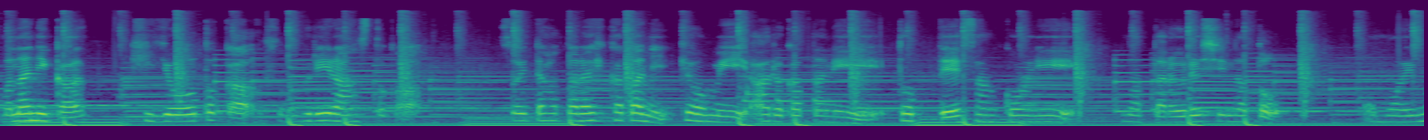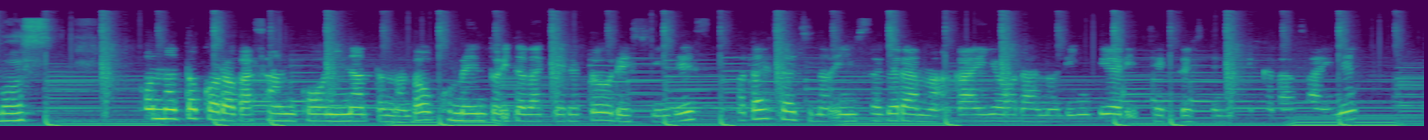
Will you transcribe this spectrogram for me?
まあ、何か起業とか、そのフリーランスとか、そういった働き方に興味ある方にとって参考になったら嬉しいなと思います。こんなところが参考になったなどコメントいただけると嬉しいです。私たちのインスタグラムは概要欄のリンクよりチェックしてみてくださいね。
